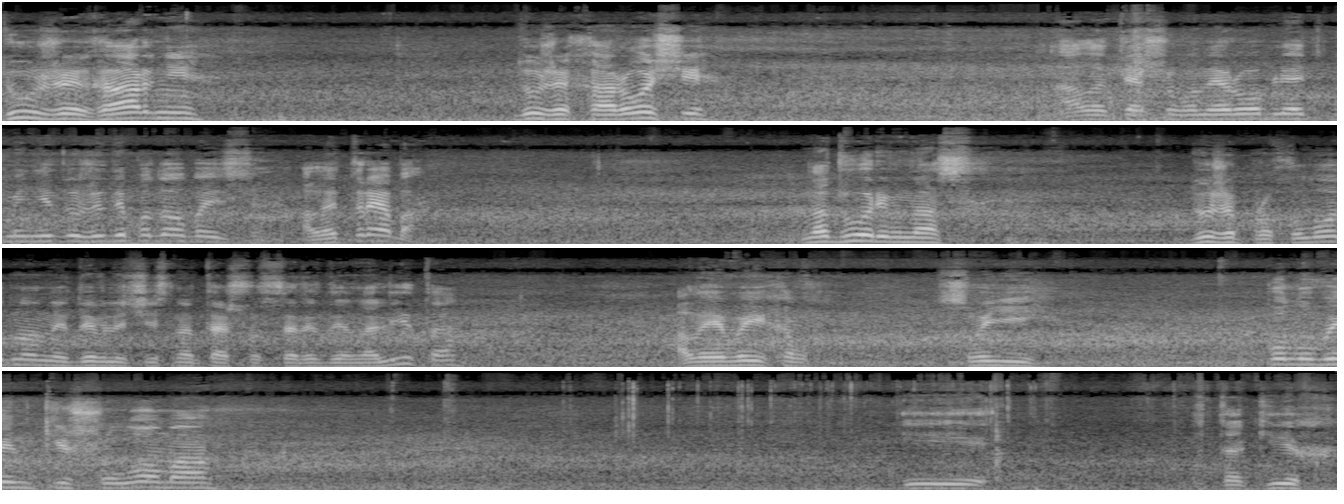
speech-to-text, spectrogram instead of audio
дуже гарні, дуже хороші. Але те, що вони роблять, мені дуже не подобається. Але треба. На дворі в нас дуже прохолодно, не дивлячись на те, що середина літа. Але я виїхав в своїй половинки шолома. І таких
